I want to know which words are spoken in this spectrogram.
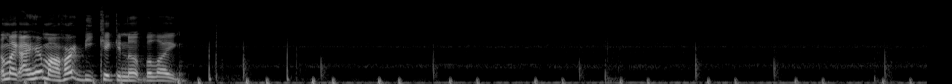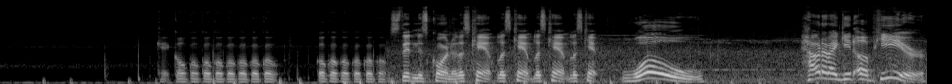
I'm like, I hear my heartbeat kicking up, but like. Okay, go, go, go, go, go, go, go, go. Go, go, go, go, go, go. Sit in this corner. Let's camp, let's camp, let's camp, let's camp. Whoa! How did I get up here?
